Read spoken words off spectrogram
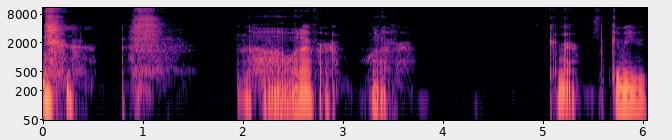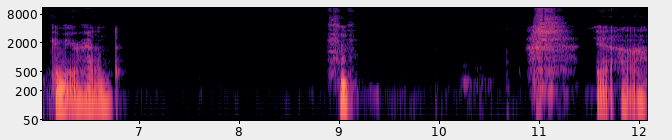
Uh, whatever, whatever. Come here. Give me, give me your hand. yeah.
